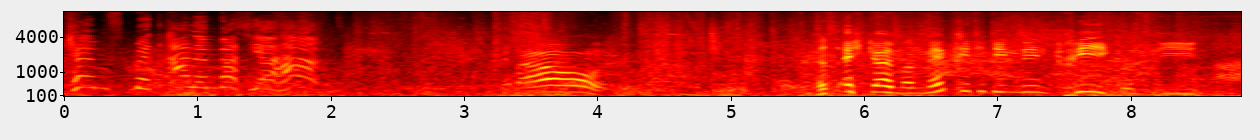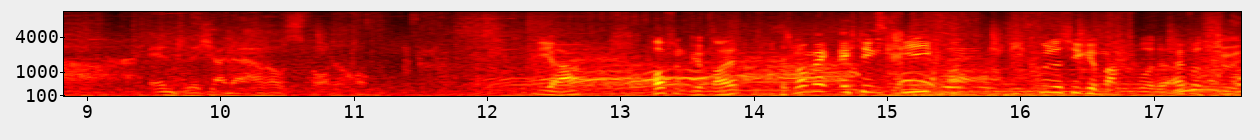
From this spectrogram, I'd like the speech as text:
Kämpft mit allem, was ihr habt! Genau! Das ist echt geil, man merkt richtig den, den Krieg und die... Endlich eine Herausforderung. Ja, hoffen wir mal. Also man merkt echt den Krieg und, und wie cool das hier gemacht wurde. Einfach schön.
